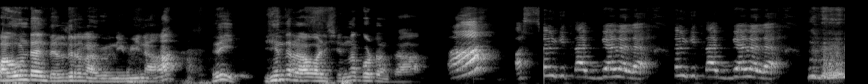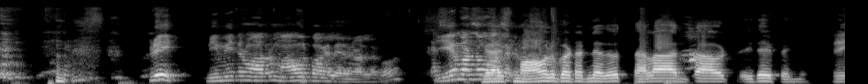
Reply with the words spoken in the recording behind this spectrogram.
పగుంటుంది తెలుదురా నాకు నీ మీనా? రే ఏందిరా వాడి చిన్న కొట్టం రా అస్సలకి తగ్గేదలే అస్సలకి తగ్గేదలే రే నీ మీద మాత్రం మామూలు పగలేదు వాళ్ళకు వాళ్ళకి? మామూలు కొట్టట్లేదు తల అంతా అవుట్ ఇదైపోయింది. రే.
